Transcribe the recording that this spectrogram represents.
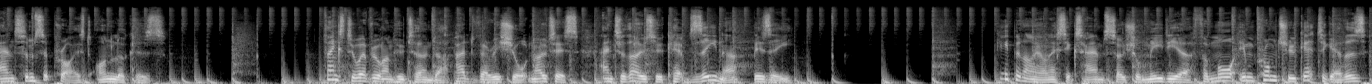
and some surprised onlookers. Thanks to everyone who turned up at very short notice, and to those who kept Xena busy. Keep an eye on Essex Ham's social media for more impromptu get togethers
